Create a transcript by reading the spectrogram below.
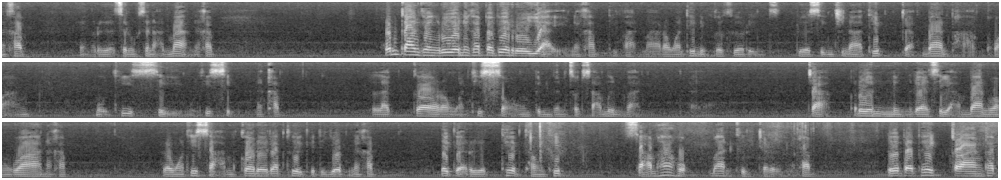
นะครับแข่งเรือสนุกสนานมากนะครับ ผลการแข่งเรือนะครับประเภทเรือใหญ่นะครับ ที่ผ่านมารางวัลที่หนึ่งก็คือเรือสิงห์ชินาทิพย์จากบ้านผาขวาง หมู่ที่ 4 หมู่ที่ 10 นะครับ และก็รางวัลที่ 2 เป็นเงินสด 30,000 บาท จากเรือนหนึ่งแดนสยามบ้านวังว้านะครับ รางวัลที่ 3 ก็ได้รับถ้วยเกียรติยศนะครับ ได้แก่เรือเทพทองทิพย์356 บ้านขึงเจริญนะครับเรือประเภทกลางครับ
